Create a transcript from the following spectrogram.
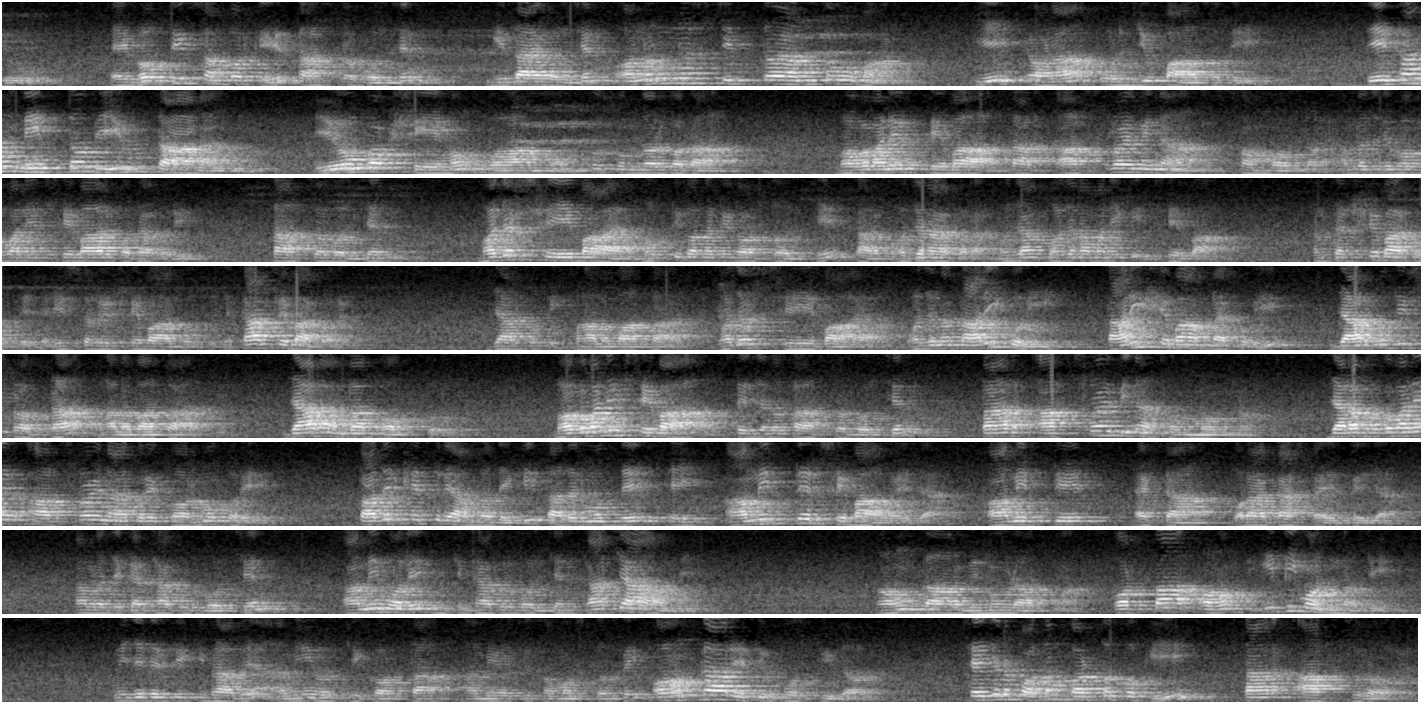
যুগ। এই ভক্তির সম্পর্কে শাস্ত্র বলছেন, গীতায় বলছেন অনন্য চিত্তান্ত মান ये अणा पर्युपासते तेषां নিত্যভিযুক্তানাং যোগক্ষেম ভাম খুব সুন্দর কথা ভগবানের সেবা তার আশ্রয় বিনা সম্ভব নয় আমরা যদি ভগবানের সেবার কথা বলি শাস্ত্র বলছেন ভজ সেবায় ভক্তি কথাটির অর্থ হচ্ছে তার ভজনা করা ভজা ভজনা মানে কি সেবা আমি তার সেবা করতে চাই ঈশ্বরের সেবা করতে চাই কার সেবা করেন যার প্রতি ভালোবাসা আছে। ভজ সেবায় ভজনা তারই করি, তারই সেবা আমরা করি, যার প্রতি শ্রদ্ধা, ভালোবাসা আছে, যার আমরা ভক্ত। ভগবানের সেবা সেই জন্য শাস্ত্র বলছেন, তার আশ্রয় বিনা সম্ভব নয়। যারা ভগবানের আশ্রয় না করে কর্ম করে, তাদের ক্ষেত্রে আমরা দেখি, তাদের মধ্যে এই আমিত্বের সেবা হয়ে যায়। আমিত্বের একটা পরাকাশটা এসে যায়। আমরা যেখানে ঠাকুর বলছেন, আমি বলে ঠাকুর বলছেন, কাঁচা আমি, অহংকার বিমূঢ় আত্মা, কর্তা অহং ইতিমন্নতি নিজেদেরকে কীভাবে? আমি হচ্ছি কর্তা, আমি হচ্ছি সমস্ত, সেই অহংকার এসে উপস্থিত হয়। সেই জন্য প্রথম কর্তব্য কি? তার আশ্রয়।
